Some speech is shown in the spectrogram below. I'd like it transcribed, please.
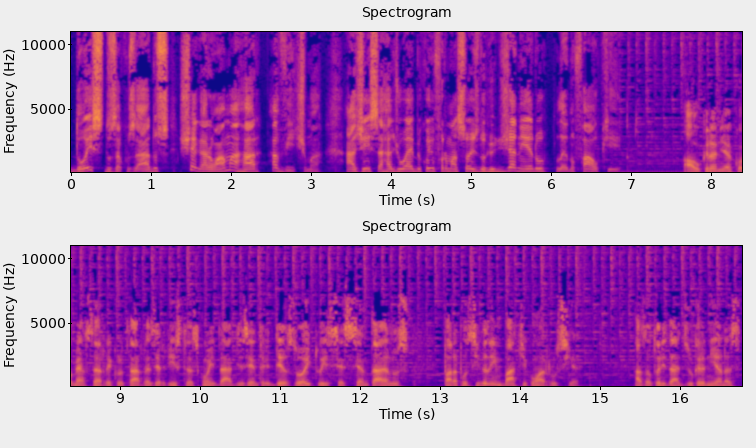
Dois dos acusados chegaram a amarrar a vítima. A agência Rádio Web com informações do Rio de Janeiro, Leno Falck. A Ucrânia começa a recrutar reservistas com idades entre 18 e 60 anos para possível embate com a Rússia. As autoridades ucranianas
